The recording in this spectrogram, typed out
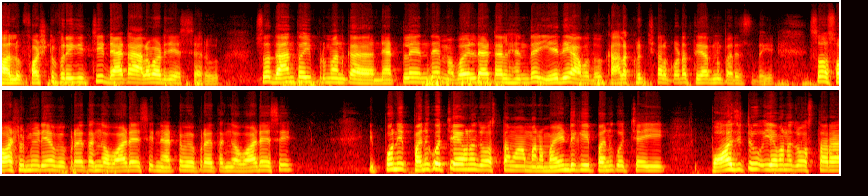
వాళ్ళు ఫస్ట్ ఫ్రీగా ఇచ్చి డేటా అలవాటు చేస్తారు. సో దాంతో ఇప్పుడు మనకు నెట్ లేనిదే మొబైల్ డేటా లేనిదే ఏదీ అవ్వదు కాలకృత్యాలు కూడా తీరని పరిస్థితి. సో సోషల్ మీడియా విపరీతంగా వాడేసి నెట్ విపరీతంగా వాడేసి ఇప్పుడు పనికొచ్చేమైనా చూస్తామా? మన మైండ్కి పనికొచ్చాయి. పాజిటివ్ ఏమైనా చూస్తారా?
